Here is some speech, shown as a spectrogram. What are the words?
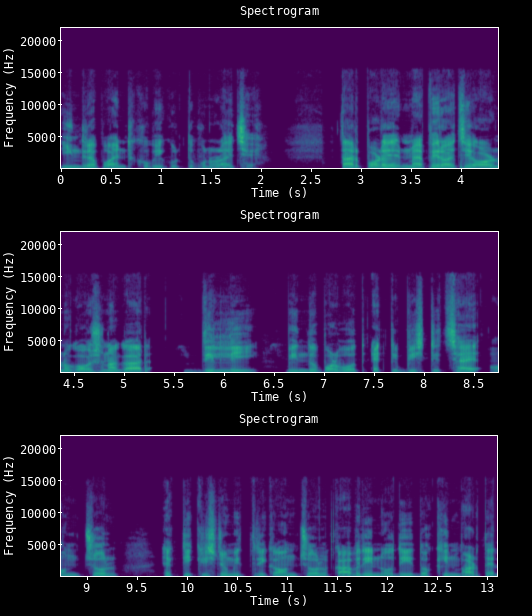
ইন্দিরা পয়েন্ট খুবই গুরুত্বপূর্ণ রয়েছে। তারপরে ম্যাপে রয়েছে অরণ্য গবেষণাগার, দিল্লি, বিন্দু পর্বত, একটি বৃষ্টির ছায় অঞ্চল, একটি কৃষ্ণ মৃত্তিকা অঞ্চল, কাবেরী নদী, দক্ষিণ ভারতের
